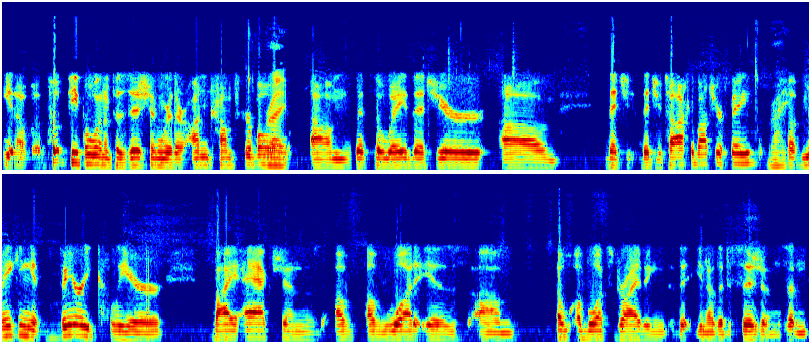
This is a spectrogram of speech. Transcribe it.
you know, put people in a position where they're uncomfortable right. um, with the way that you're um, that you, that you talk about your faith, right. but making it very clear by actions of of what is um, of, of what's driving the you know the decisions, and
